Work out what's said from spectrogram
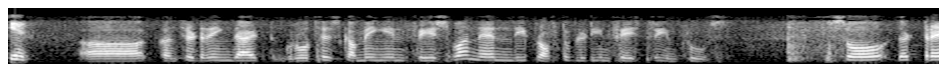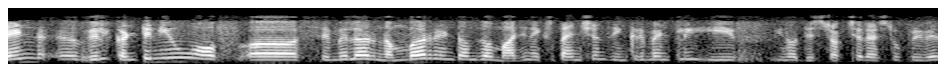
Yes. Uh, considering that growth is coming in phase one and the profitability in phase three improves. So the trend uh, will continue of a similar number in terms of margin expansions incrementally if, you know, this structure has to prevail?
